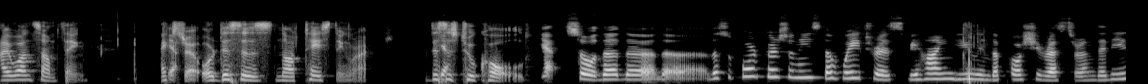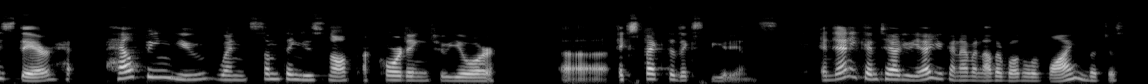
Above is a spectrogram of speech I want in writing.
I want something extra, or this is not tasting right. This Yeah. is too cold. Yeah. So the, the the the support person is the waitress behind you in the poshy restaurant that is there helping you when something is not according to your uh, expected experience. And then he can tell you, yeah, you can have another bottle of wine, but just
